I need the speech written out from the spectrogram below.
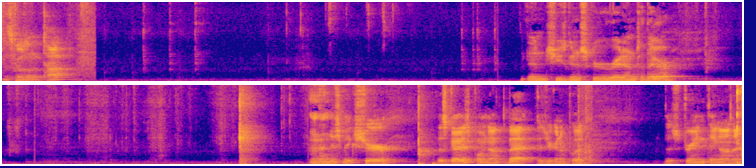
This goes on the top. Then she's gonna screw right onto there. And then just make sure this guy is pointing out the back because you're gonna put this drain thing on there.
